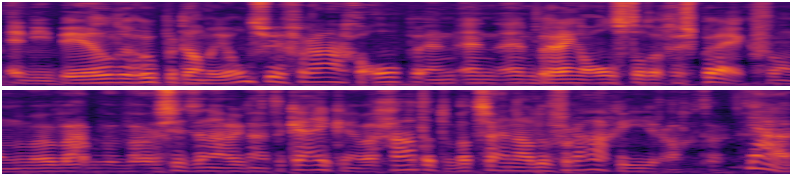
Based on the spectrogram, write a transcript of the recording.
En die beelden roepen dan bij ons weer vragen op en, en, en brengen ons tot een gesprek van waar, waar, zitten we nou eigenlijk naar te kijken en waar gaat het? Wat zijn nou de vragen hierachter? Ja,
